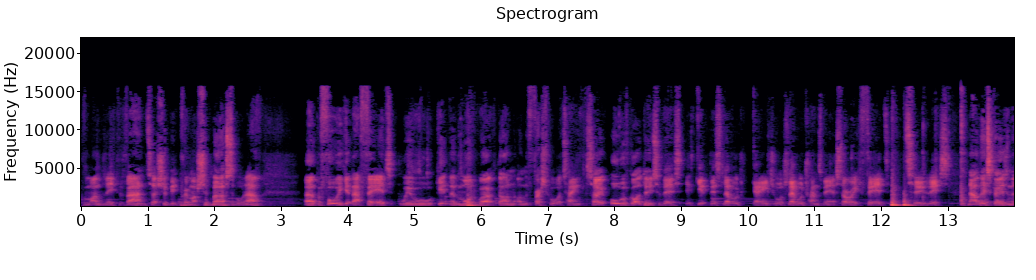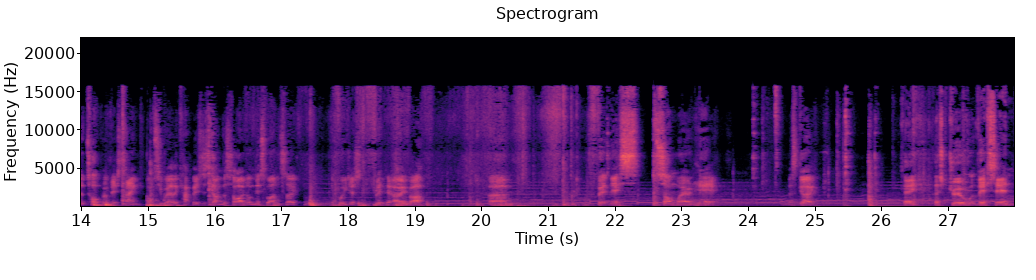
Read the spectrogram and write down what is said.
from underneath the van, so it should be pretty much submersible now. Uh, before we get that fitted, we will get the mod work done on the freshwater tank. So all we've got to do to this is get this level gauge, or level transmitter, sorry, fitted to this. Now this goes in the top of this tank, obviously where the cap is is the underside on this one, so if we just flip it over, um, fit this somewhere in here. Let's go. Okay, let's drill this in.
